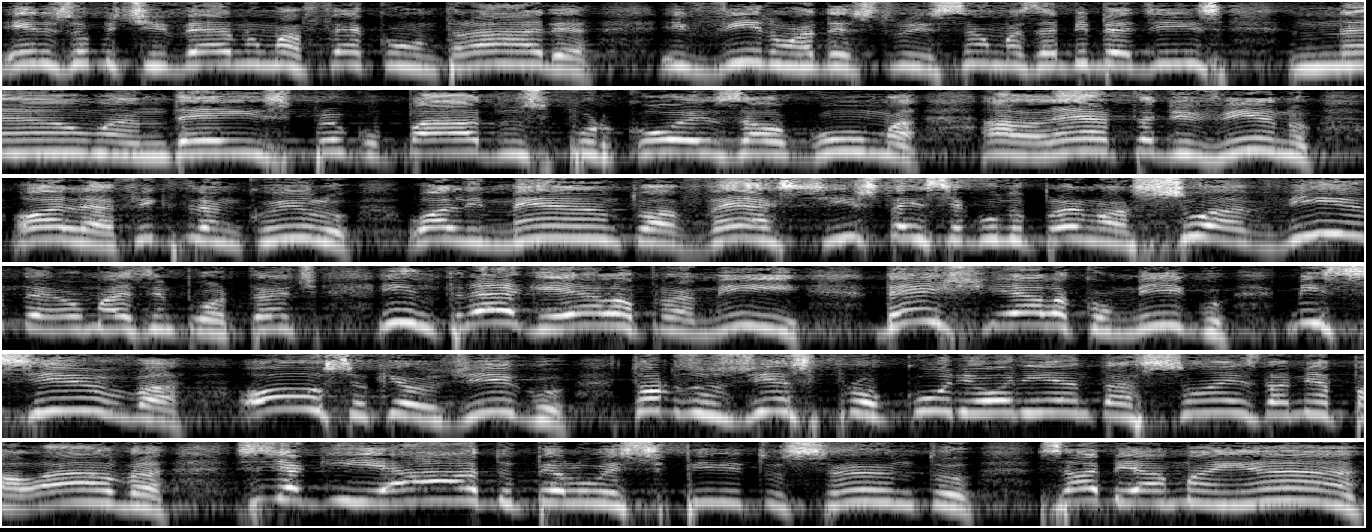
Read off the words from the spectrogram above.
eles obtiveram uma fé contrária e viram a destruição, mas a Bíblia diz: não andeis preocupados por coisa alguma, alerta divino, olha, fique tranquilo, o alimento, a veste, isso está em segundo segundo plano, a sua vida é o mais importante. Entregue ela para mim, deixe ela comigo, me sirva, ouça o que eu digo. Todos os dias procure orientações da minha palavra, seja guiado pelo Espírito Santo. Sabe, amanhã,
